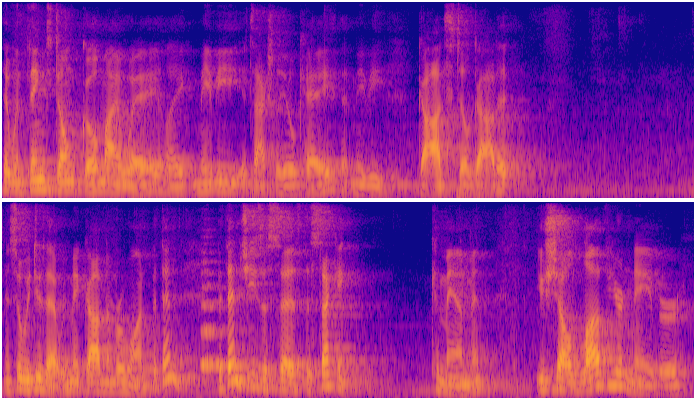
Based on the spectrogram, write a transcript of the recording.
That when things don't go my way, like maybe it's actually okay, that maybe God still got it. And so we do that. We make God number one. But then, but then Jesus says the second commandment you shall love your neighbor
